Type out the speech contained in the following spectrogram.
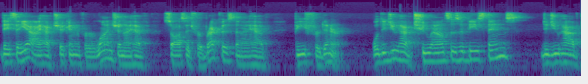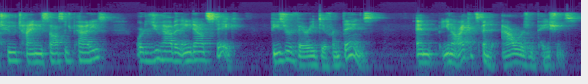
They say, yeah, I have chicken for lunch and I have sausage for breakfast and I have beef for dinner. Well, did you have two ounces of these things? Did you have two tiny sausage patties? Or did you have an eight ounce steak? These are very different things. And, you know, I could spend hours with patients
